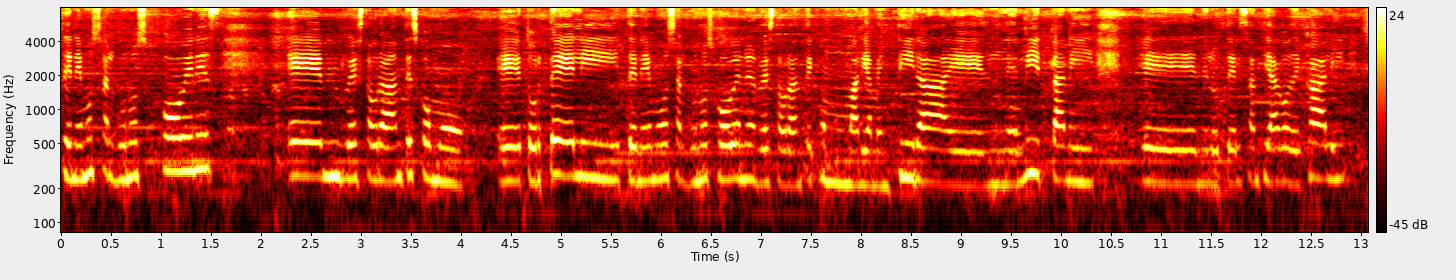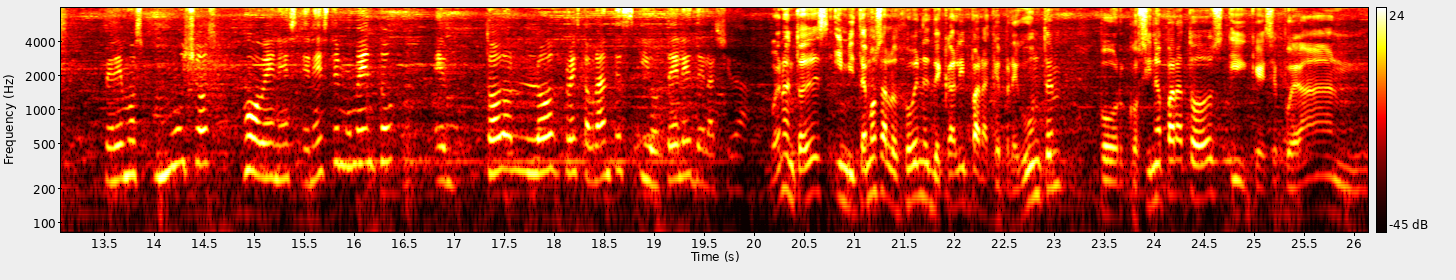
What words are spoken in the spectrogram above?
Tenemos algunos jóvenes en restaurantes como eh, Tortelli, tenemos algunos jóvenes en restaurantes como María Mentira, en el Itani, en el Hotel Santiago de Cali. Tenemos muchos jóvenes en este momento en todos los restaurantes y hoteles de la ciudad. Bueno, entonces invitemos a los jóvenes de Cali para que pregunten por Cocina para Todos y que se puedan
